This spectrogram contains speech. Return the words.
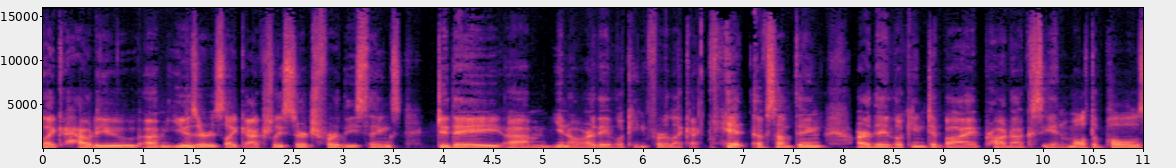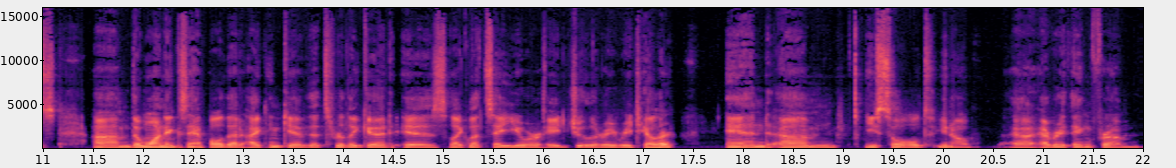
like how do um, users like actually search for these things? Do they um, you know are they looking for like a kit of something? Are they looking to buy products in multiples? Um, the one example that i can give that's really good is like let's say you were a jewelry retailer and um, you sold you know uh, everything from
